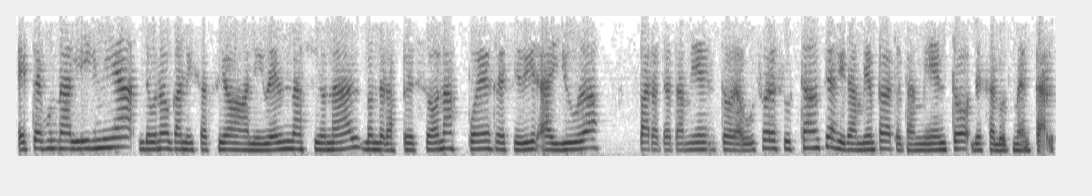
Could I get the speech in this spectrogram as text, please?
Esta es una línea de una organización a nivel nacional donde las personas pueden recibir ayuda para tratamiento de abuso de sustancias y también para tratamiento de salud mental.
